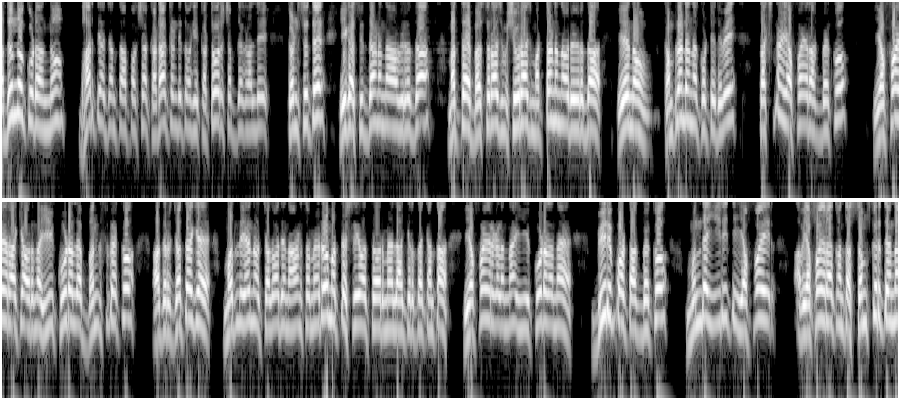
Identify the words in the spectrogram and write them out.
ಅದನ್ನು ಕೂಡ ಭಾರತೀಯ ಜನತಾ ಪಕ್ಷ ಕಡಾಖಂಡಿತವಾಗಿ ಕಠೋರ ಶಬ್ದಗಳಲ್ಲಿ ಖಂಡಿಸುತ್ತೆ. ಈಗ ಸಿದ್ದಣ್ಣನ ವಿರುದ್ಧ ಮತ್ತೆ ಬಸವರಾಜ್ ಶಿವರಾಜ್ ಮಟ್ಟಣ್ಣನವರ ವಿರುದ್ಧ ಏನು ಕಂಪ್ಲೇಂಟ್ ಅನ್ನ ಕೊಟ್ಟಿದ್ದೀವಿ. ತಕ್ಷಣ ಎಫ್ ಐ ಆರ್ ಹಾಕ್ಬೇಕು. ಎಫ್ ಐ ಆರ್ ಹಾಕಿ ಅವ್ರನ್ನ ಈ ಕೂಡಲೇ ಬಂಧಿಸಬೇಕು. ಅದರ ಜೊತೆಗೆ ಮೊದಲು ಏನು ಚಲವಾದಿ ನಾರಾಯಣ ಮತ್ತೆ ಶ್ರೀವತ್ಸ ಅವ್ರ ಮೇಲೆ ಹಾಕಿರ್ತಕ್ಕಂಥ ಎಫ್ ಐ ಆರ್ಗಳನ್ನ ಈ ಕೂಡಲೇ ಬಿ ರಿಪೋರ್ಟ್ ಹಾಕ್ಬೇಕು. ಮುಂದೆ ಈ ರೀತಿ F I F I R ಹಾಕುವಂತ ಸಂಸ್ಕೃತಿಯನ್ನ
